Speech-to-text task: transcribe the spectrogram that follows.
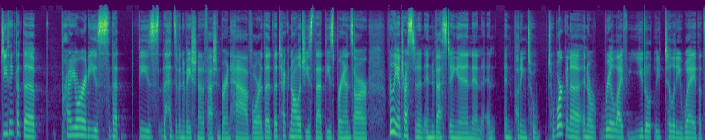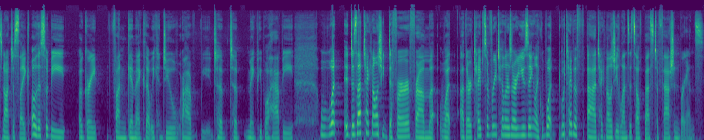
do you think that the priorities that these the heads of innovation at a fashion brand have or the the technologies that these brands are really interested in investing in and and, and putting to to work in a in a real life utility way that's not just like oh this would be a great fun gimmick that we could do uh, to to make people happy. What does that technology differ from what other types of retailers are using? Like what what type of uh, technology lends itself best to fashion brands?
